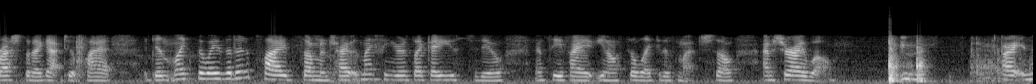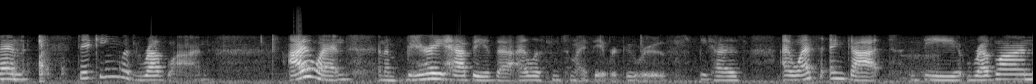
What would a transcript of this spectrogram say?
brush that I got to apply it. I didn't like the way that it applied, so I'm going to try it with my fingers like I used to do and see if I, you know, still like it as much. So I'm sure I will. Alright, and then sticking with Revlon, I went, and I'm very happy that I listened to my favorite gurus, because I went and got the Revlon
